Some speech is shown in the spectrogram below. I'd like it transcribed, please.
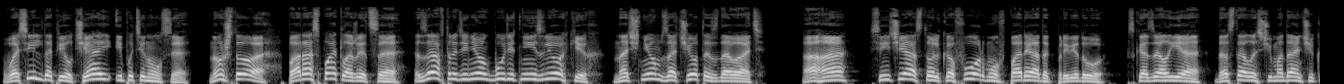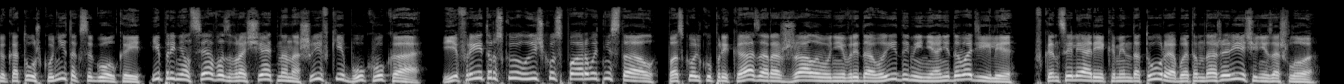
Василь допил чай и потянулся. «Ну что, пора спать ложиться. Завтра денек будет не из легких. Начнем зачеты сдавать». «Ага, сейчас только форму в порядок приведу», — сказал я, достал из чемоданчика катушку ниток с иголкой и принялся возвращать на нашивке букву «К». Ефрейторскую лычку спарывать не стал, поскольку приказа о разжаловании в рядовые до меня не доводили. В канцелярии комендатуры об этом даже речи не зашло.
